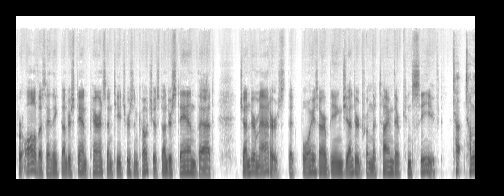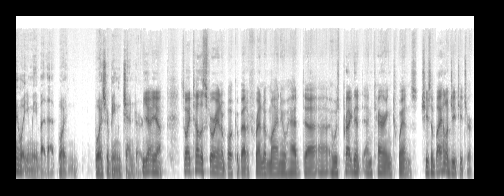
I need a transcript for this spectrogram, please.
for all of us, I think, to understand, parents and teachers and coaches, to understand that gender matters, that boys are being gendered from the time they're conceived. Tell, tell me what you mean by that. Boy, boys are being gendered. Yeah, yeah. So I tell the story in a book about a friend of mine who had uh, uh, who was pregnant and carrying twins. She's a biology teacher,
